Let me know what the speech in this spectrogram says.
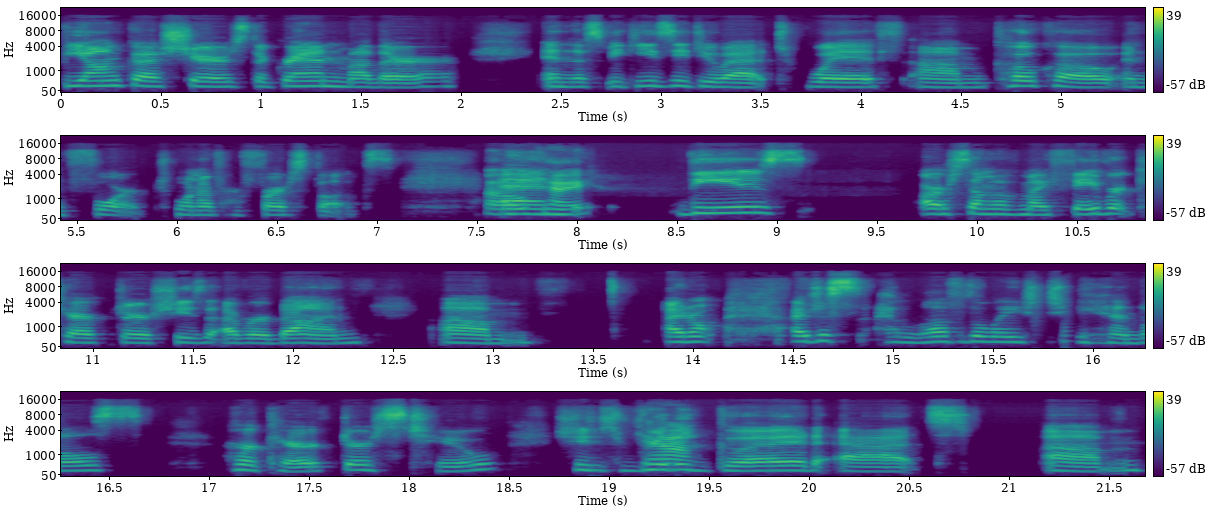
bianca shares the grandmother in the speakeasy duet with um, coco and forked one of her first books oh, okay. and these are some of my favorite characters she's ever done um, i don't i just i love the way she handles her characters too she's really yeah. good at um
